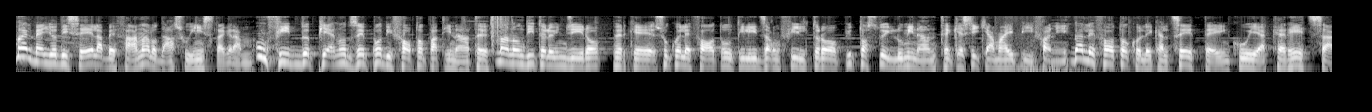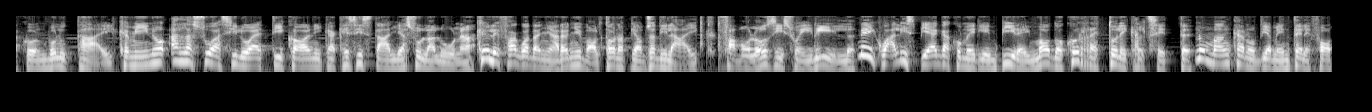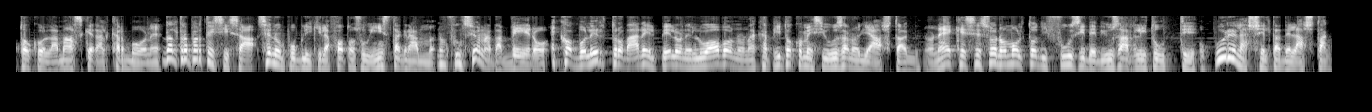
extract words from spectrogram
Ma il meglio di sé la Befana lo dà su Instagram. Un feed pieno zeppo di foto patinate. Ma non ditelo in giro, perché su quelle foto utilizza un filtro piuttosto illuminante che si chiama Epifani. Dalle foto con le calzette in cui accarezza con voluttà il camino, alla sua silhouette iconica che si staglia sulla luna, che le fa guadagnare ogni volta una pioggia di like. Favolosi i suoi reel, nei quali spiega come riempire in modo corretto le calzette. Non mancano ovviamente le foto con la maschera al carbone. D'altra parte si sa, se non pubblichi la foto su Instagram, non funziona davvero. Ecco, a voler trovare il pelo nell'uovo non ha capito come si usano gli hashtag. Non è che se sono molto diffusi devi usarli tutti. Oppure la scelta dell'hashtag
